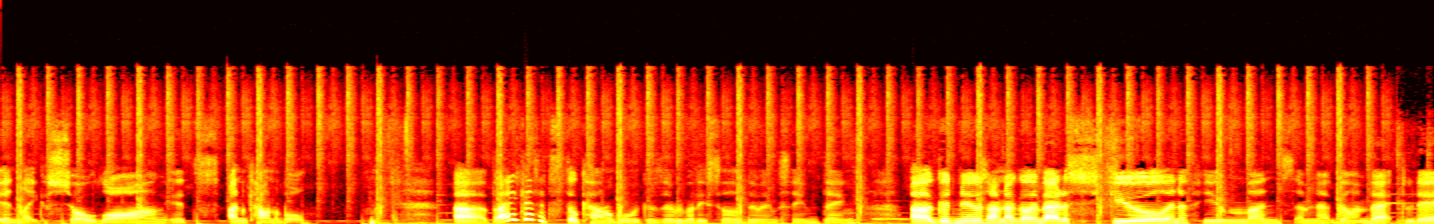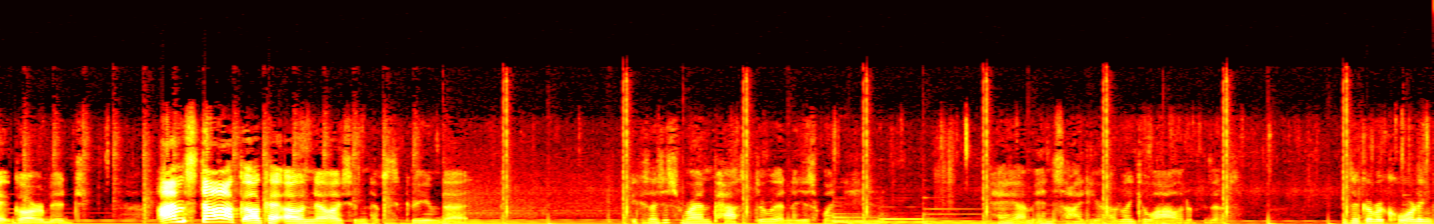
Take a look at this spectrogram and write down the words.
in like so long. It's uncountable. uh, but I guess it's still countable because everybody's still doing the same thing. Uh, good news, I'm not going back to school in a few months. I'm not going back to that garbage. I'm stuck. Okay. Oh no, I shouldn't have screamed that. Because I just ran past through it and I just went in. Hey, I'm inside here. How do I go out of this? It's like a recording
